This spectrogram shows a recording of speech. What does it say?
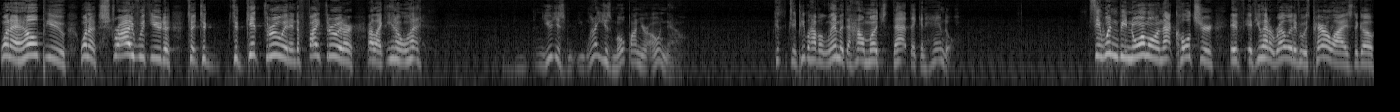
want to help you, want to strive with you to, to, to, to get through it and to fight through it are, are like, you know what? You just, why don't you just mope on your own now? Because people have a limit to how much that they can handle. See, it wouldn't be normal in that culture if, if you had a relative who was paralyzed to go,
